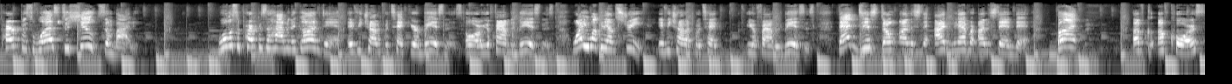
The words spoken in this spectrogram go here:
purpose was to shoot somebody. What was the purpose of having a gun then if you're trying to protect your business or your family business? Why are you walking down the street if you're trying to protect your family business? That just don't understand. I never understand that. But of of course,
